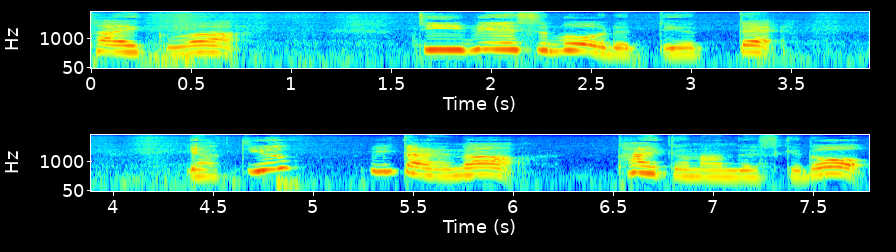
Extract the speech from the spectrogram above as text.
体育は T ベースボールって言って野球みたいな体育なんですけど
